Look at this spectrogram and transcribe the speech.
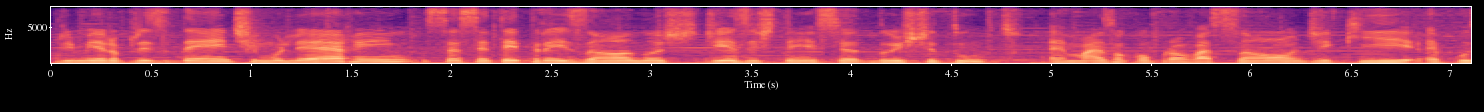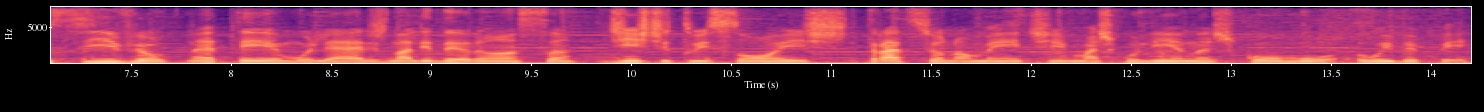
Primeira presidente mulher em 63 anos de existência do Instituto. É mais uma comprovação de que é possível né, ter mulheres na liderança de instituições tradicionalmente masculinas como o IBP.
